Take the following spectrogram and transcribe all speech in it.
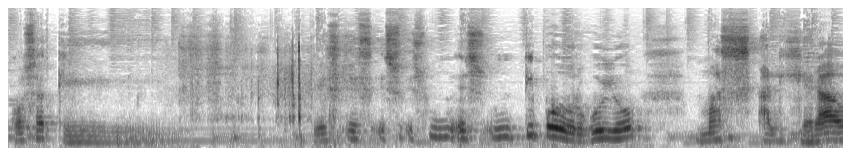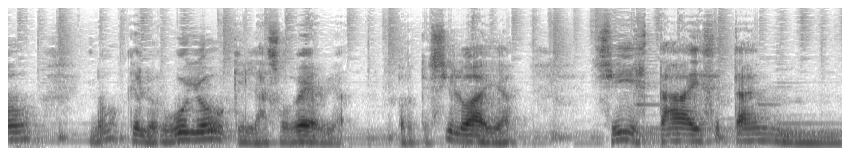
cosa que es, un, es, un, tipo de orgullo más aligerado ¿no? que el orgullo, que la soberbia, porque si lo haya, sí está, ese tan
